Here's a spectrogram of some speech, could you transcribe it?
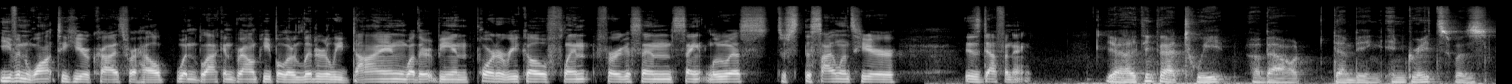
even want to hear cries for help when black and brown people are literally dying, whether it be in Puerto Rico, Flint, Ferguson, St. Louis. Just the silence here is deafening. Yeah, I think that tweet about them being ingrates was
